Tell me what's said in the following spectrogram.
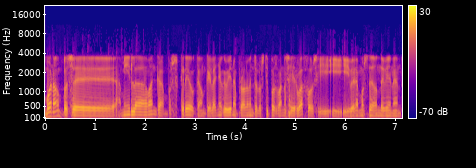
Bueno, pues eh, a mí la banca, pues creo que aunque el año que viene probablemente los tipos van a seguir bajos y, veremos de dónde vienen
